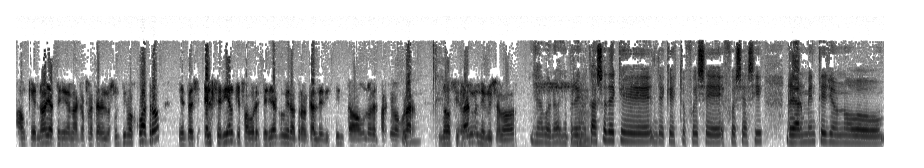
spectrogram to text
aunque no haya tenido nada que ofrecer en los últimos cuatro, y entonces él sería el que favorecería que hubiera otro alcalde distinto a uno del Partido Popular, no Ciudadanos ni Luis Salvador. Ya, bueno, pero en el caso de que, de que esto fuese, fuese así, realmente yo no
